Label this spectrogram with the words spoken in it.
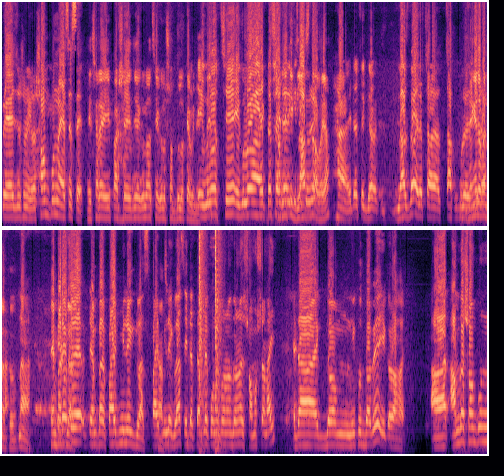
পেঁয়াজ রসুন এগুলো সম্পূর্ণ এসএস এর এছাড়া এই পাশে যেগুলো আছে এগুলো সবগুলো ক্যাবিনেট এগুলো হচ্ছে এগুলো আরেকটা সাইডে কি গ্লাস দাও ভাইয়া? হ্যাঁ এটা হচ্ছে গ্লাস দাও এটা চা- চাঁদপুরের ভেঙে যাবে না তো? না। টেম্পার টেম্পার মিলে গ্লাস আচ্ছা। গ্লাস এটাতে আপনি কোনো কোনো ধরনের সমস্যা নাই। এটা একদম নিখুঁত ভাবে ই করা হয়। আর আমরা সম্পূর্ণ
